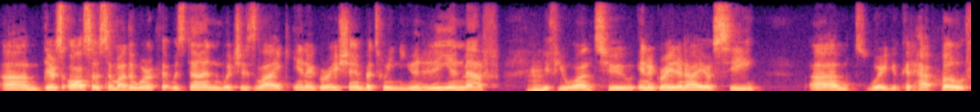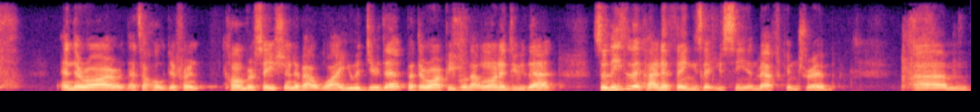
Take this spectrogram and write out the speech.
Um, there's also some other work that was done, which is like integration between Unity and MEF. Mm-hmm. If you want to integrate an IOC um, where you could have both, and there are that's a whole different conversation about why you would do that, but there are people that want to do that. So these are the kind of things that you see in MEF contrib. Um,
